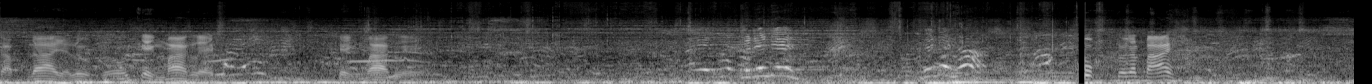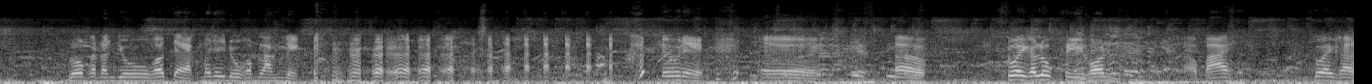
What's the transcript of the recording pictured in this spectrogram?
กลับได้อะลูกโอ้ยเก่งมากเลย เก่งมากเลยไม่ได้เล่นไม่ได้เล่นอะลูกด้วยกันไป รวมกันตันยูเขาแจกไม่ได้ดูกำลังเด็ก ดูดิเออเอาช่วยกันลูกสี่คน เอาไป ช่วยกัน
